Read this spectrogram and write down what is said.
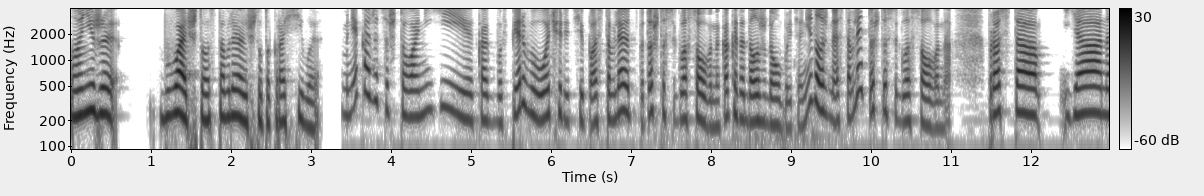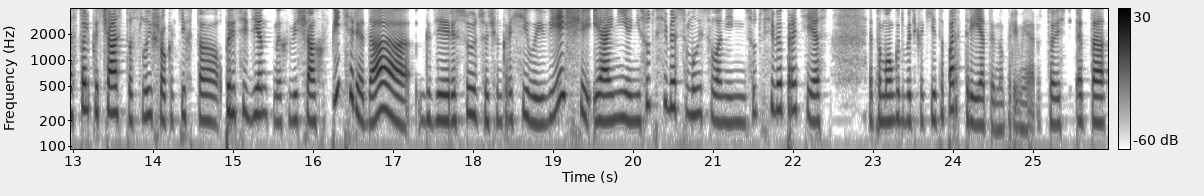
Но они же бывает, что оставляют что-то красивое. Мне кажется, что они как бы в первую очередь типа оставляют то, что согласовано, как это должно быть. Они должны оставлять то, что согласовано. Просто я настолько часто слышу о каких-то прецедентных вещах в Питере, да, где рисуются очень красивые вещи, и они несут в себе смысл, они несут в себе протест. Это могут быть какие-то портреты, например. То есть это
